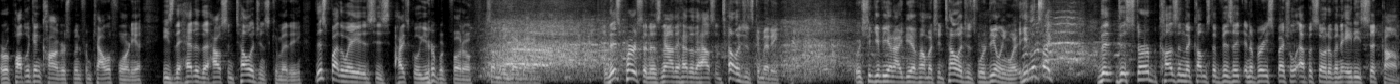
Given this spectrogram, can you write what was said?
a Republican congressman from California. He's the head of the House Intelligence Committee. This, by the way, is his high school yearbook photo. Somebody dug that up. This person is now the head of the House Intelligence Committee, which should give you an idea of how much intelligence we're dealing with. He looks like the disturbed cousin that comes to visit in a very special episode of an 80s sitcom.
